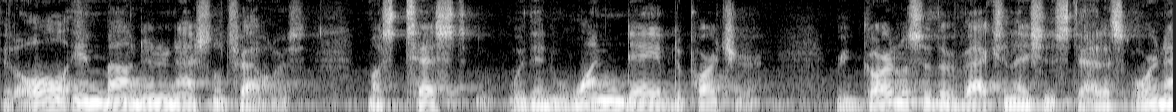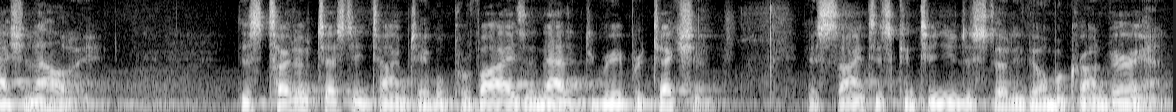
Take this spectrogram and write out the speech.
that all inbound international travelers must test within one day of departure, regardless of their vaccination status or nationality. This tighter testing timetable provides an added degree of protection as scientists continue to study the Omicron variant.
